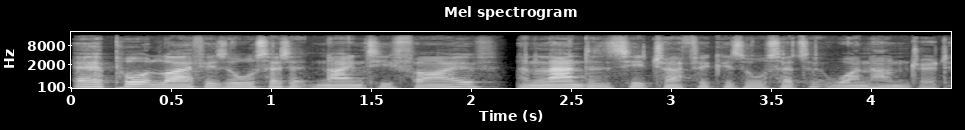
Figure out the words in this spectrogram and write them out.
Airport life is all set at 95 and land and sea traffic is all set at 100.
